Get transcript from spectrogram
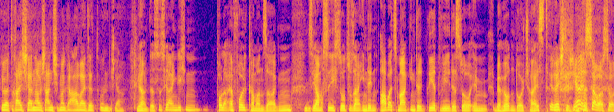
Über 30 Jahre habe ich eigentlich immer gearbeitet und ja. Ja, das ist ja eigentlich ein toller Erfolg, kann man sagen. Sie haben sich sozusagen in den Arbeitsmarkt integriert, wie das so im Behördendeutsch heißt. Richtig, ja, ist aber so.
